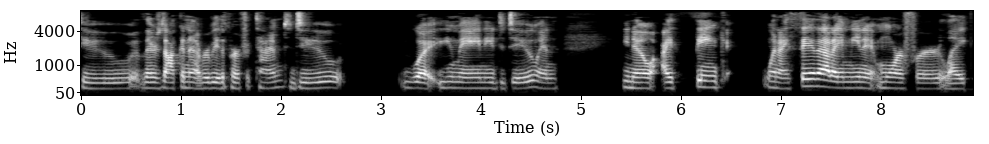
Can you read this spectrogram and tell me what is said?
To, there's not going to ever be the perfect time to do what you may need to do. And, you know, I think when I say that, I mean it more for like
